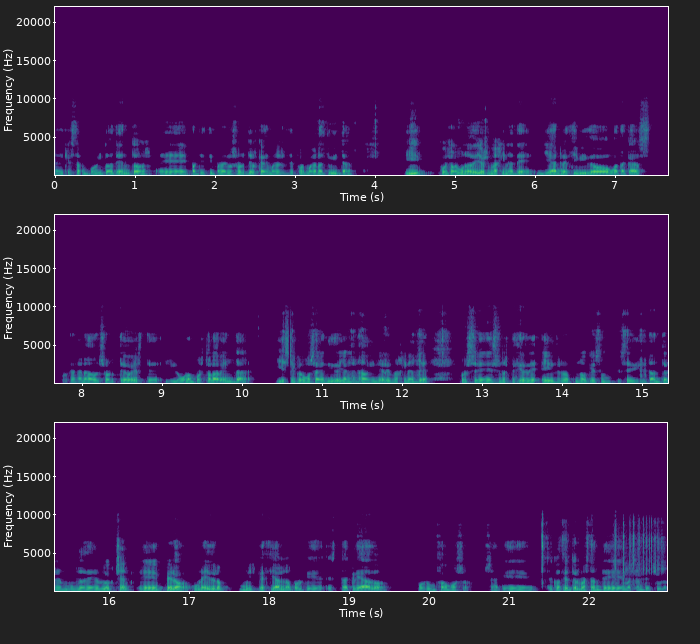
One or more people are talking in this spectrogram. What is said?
hay que estar un poquito atentos, eh, participar en los sorteos, que además es de forma gratuita, y pues algunos de ellos, imagínate, ya han recibido Watacast porque han ganado el sorteo este y luego lo han puesto a la venta y ese cromo se ha vendido y han ganado dinero. Imagínate, pues eh, es una especie de airdrop, ¿no? Que es un, se dice tanto en el mundo de blockchain, eh, pero un airdrop muy especial, ¿no? Porque está creado por un famoso. O sea que el concepto es bastante, bastante chulo.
